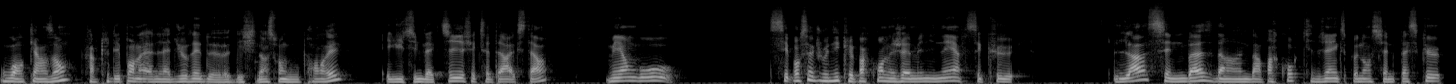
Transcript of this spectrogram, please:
ou en 15 ans, enfin tout dépend de la, durée des financements que vous prendrez et du type d'actifs, etc., etc. Mais en gros, c'est pour ça que je vous dis que le parcours n'est jamais linéaire, c'est que là, c'est une base d'un parcours qui devient exponentiel parce que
